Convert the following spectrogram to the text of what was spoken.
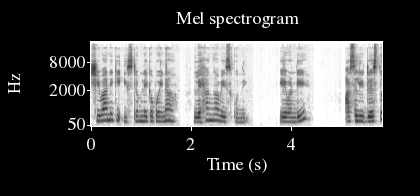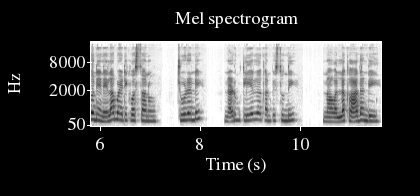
శివానికి ఇష్టం లేకపోయినా లెహంగా వేసుకుంది. ఏవండి? అసలు ఈ డ్రెస్తో నేను ఎలా బయటికి వస్తాను? చూడండి నడుం క్లియర్గా కనిపిస్తుంది. నా వల్ల కాదండి.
